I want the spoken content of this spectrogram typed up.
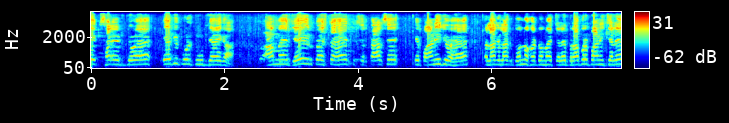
एक साइड जो है, ये भी पुल टूट जाएगा। हमें यही रिक्वेस्ट है कि सरकार से कि पानी जो है अलग अलग दोनों खड्डों में चले, बराबर पानी चले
